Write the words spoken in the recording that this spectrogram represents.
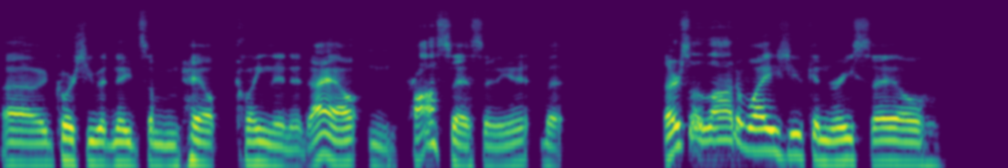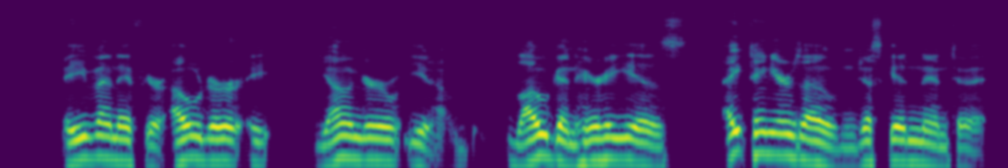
Uh, of course, you would need some help cleaning it out and processing it, but there's a lot of ways you can resell, even if you're older, younger. You know, Logan here he is, 18 years old and just getting into it,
